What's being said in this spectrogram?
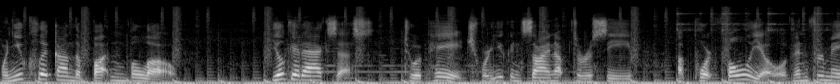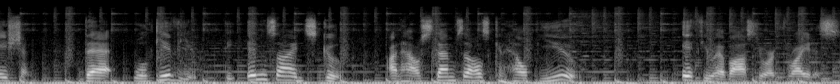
When you click on the button below, you'll get access to a page where you can sign up to receive a portfolio of information that will give you the inside scoop on how stem cells can help you if you have osteoarthritis,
